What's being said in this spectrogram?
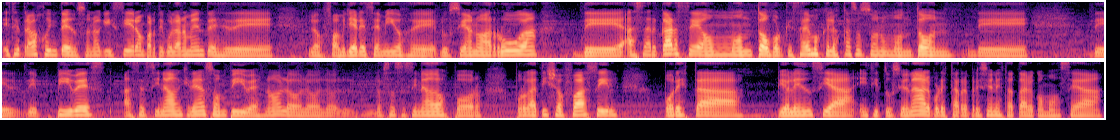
este trabajo intenso ¿no? que hicieron particularmente desde los familiares y amigos de Luciano Arruga de acercarse a un montón, porque sabemos que los casos son un montón de, de, de pibes asesinados, en general son pibes, ¿no? Lo- lo- lo- los asesinados por, por gatillo fácil, por esta violencia institucional, por esta represión estatal, como se ha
